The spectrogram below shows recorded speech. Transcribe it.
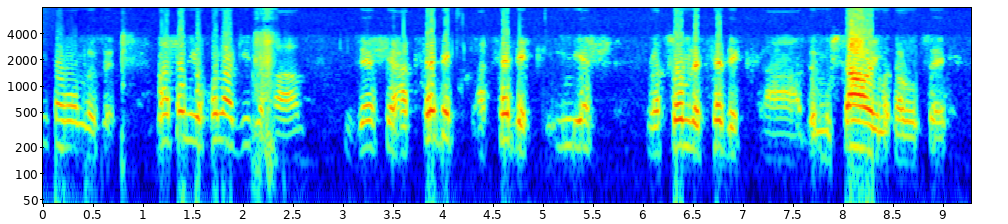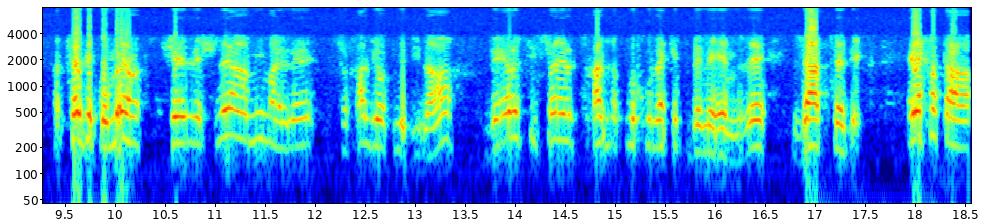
פתרון לזה. מה שאני יכול להגיד לך זה שהצדק, הצדק, אם יש רצון לצדק אה, במוסר אם אתה רוצה, הצדק אומר שלשני העמים האלה צריכה להיות מדינה וארץ ישראל צריכה להיות מחולקת ביניהם, זה, זה הצדק. איך אתה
